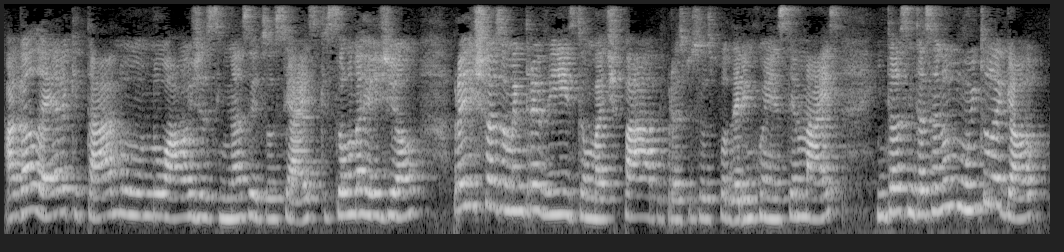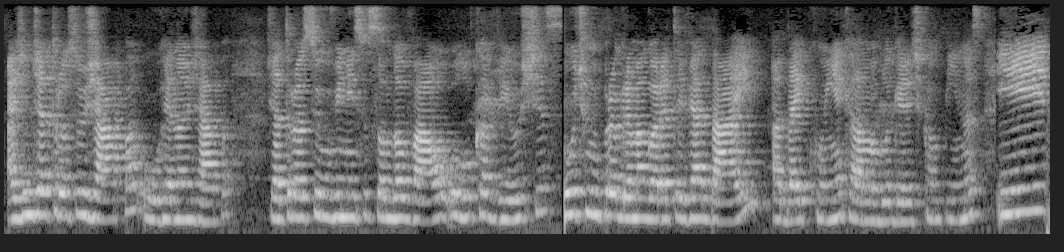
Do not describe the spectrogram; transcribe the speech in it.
a galera que tá no, no auge, assim, nas redes sociais, que são da região, pra gente fazer uma entrevista, um bate-papo, para as pessoas poderem conhecer mais. Então, assim, tá sendo muito legal. A gente já trouxe o Japa, o Renan Japa, já trouxe o Vinícius Sandoval, o Luca Vilches. No último programa agora teve a Dai, a Dai Cunha, que ela é uma blogueira de Campinas. E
